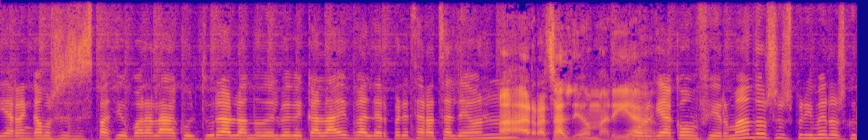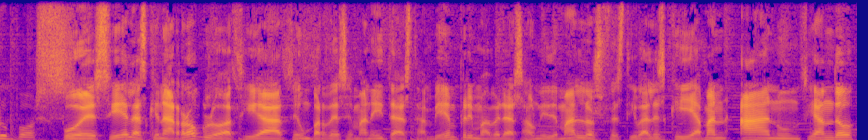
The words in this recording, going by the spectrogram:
Y arrancamos ese espacio para la cultura hablando del BBK Live. Valder Pérez, Arrachaldeón. Arrachaldeón, María. Porque ha confirmado sus primeros grupos. Pues sí, el Esquena Rock lo hacía hace un par de semanitas también. Primavera Sound y demás, los festivales que ya van anunciando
